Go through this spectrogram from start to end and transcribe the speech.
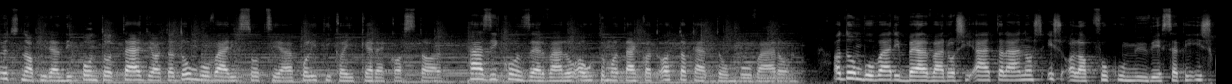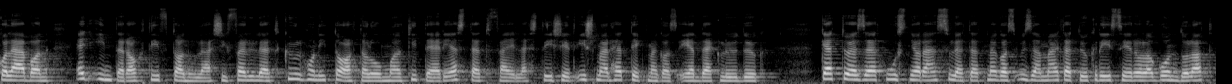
Öt napi rendi pontot tárgyalt a Dombóvári Szociálpolitikai Kerekasztal. Házi konzerváló automatákat adtak át Dombóváron. A Dombóvári Belvárosi Általános és Alapfokú Művészeti Iskolában egy interaktív tanulási felület külhoni tartalommal kiterjesztett fejlesztését ismerhették meg az érdeklődők. 2020 nyarán született meg az üzemeltetők részéről a gondolat,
